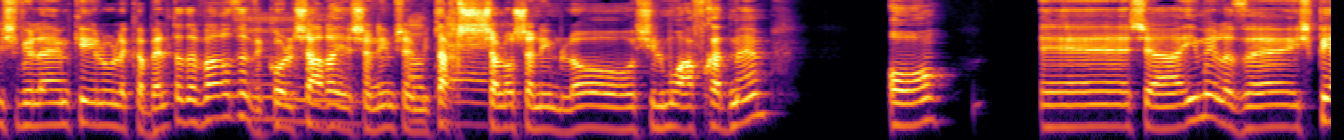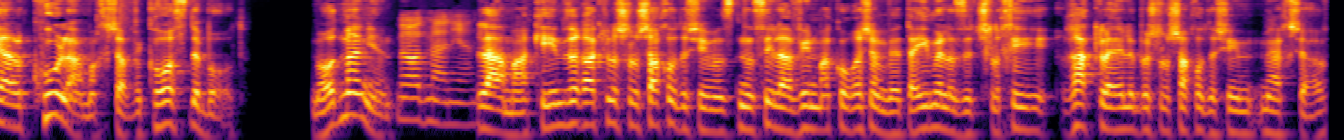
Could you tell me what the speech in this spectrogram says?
בשבילהם כאילו לקבל את הדבר הזה וכל שאר Mm, הישנים שהם מתחת אוקיי. שלוש שנים לא שילמו אף אחד מהם או אה, שהאימייל הזה השפיע על כולם עכשיו וקרוס דה בורד מאוד מעניין מאוד מעניין. למה? כי אם זה רק לשלושה חודשים אז תנסי להבין מה קורה שם ואת האימייל הזה תשלחי רק לאלה בשלושה חודשים מעכשיו.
